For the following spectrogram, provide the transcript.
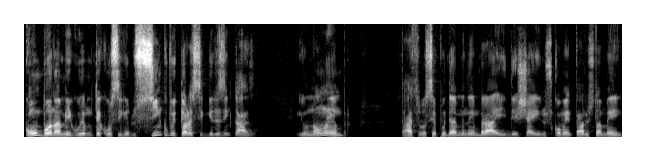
com o Bonamigo o Remo ter conseguido cinco vitórias seguidas em casa. Eu não lembro. Tá? Se você puder me lembrar aí, deixa aí nos comentários também.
